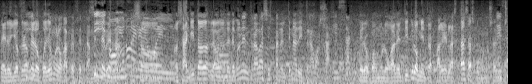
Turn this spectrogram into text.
Pero yo creo que lo puede homologar perfectamente, sí, ¿verdad? No, yo no eso, el... O sea, aquí todo, lo, donde te ponen trabas es para el tema de trabajar. Exacto. Pero para homologar el título mientras pagues las tasas, como nos ha dicho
